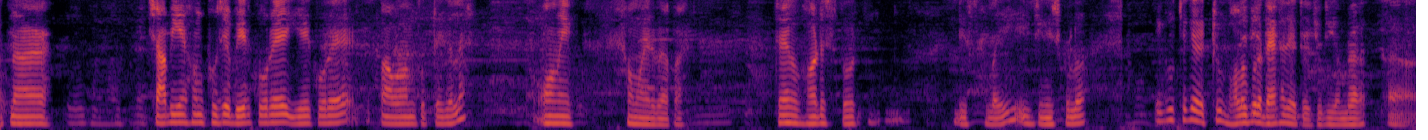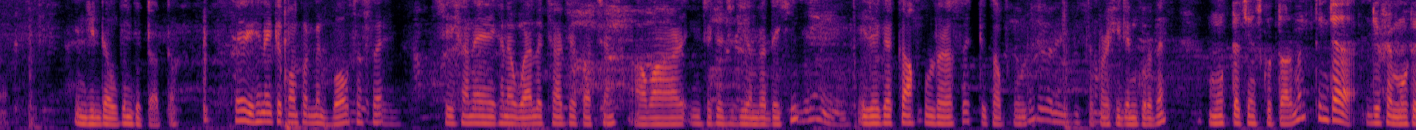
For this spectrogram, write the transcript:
আপনার চাবি এখন খুঁজে বের করে ইয়ে করে পাওয়ার অন করতে গেলে অনেক সময়ের ব্যাপার। যাই হোক হটস্পট ডিসপ্লে এই জিনিসগুলো, এগুলো থেকে একটু ভালো করে দেখা যেত যদি আমরা ইঞ্জিনটা ওপেন করতে পারতাম। এখানে একটা কম্পার্টমেন্ট বক্স আছে। সেখানে এখানে ওয়ালেট চার্জার পাচ্ছেন। আবার এই জায়গায় যদি আমরা দেখি, এই জায়গায় কাপ হোল্ডার আছে টু কাপ হোল্ডার আপনারা হিডেন করে দেন। মুডটা চেঞ্জ করতে পারবেন। তিনটা ডিফারেন্ট মুডে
